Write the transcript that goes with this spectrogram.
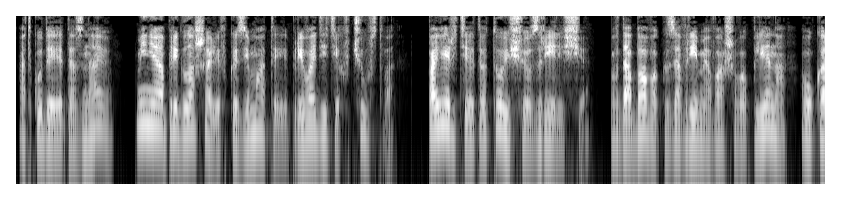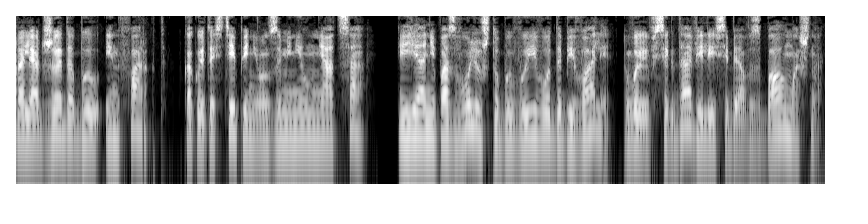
Откуда я это знаю? Меня приглашали в казематы приводить их в чувство. Поверьте, это то еще зрелище. Вдобавок, за время вашего плена у короля Джеда был инфаркт. В какой-то степени он заменил мне отца, и я не позволю, чтобы вы его добивали. Вы всегда вели себя взбалмошно,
